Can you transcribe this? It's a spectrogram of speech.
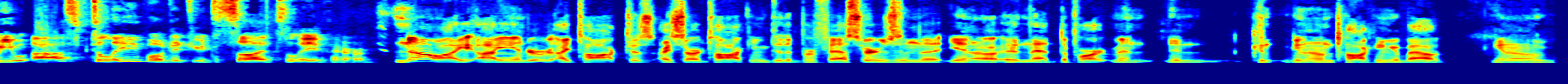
Were you asked to leave, or did you decide to leave, Heron? No, I I entered. I talked to. I started talking to the professors in the you know in that department, and you know talking about you know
